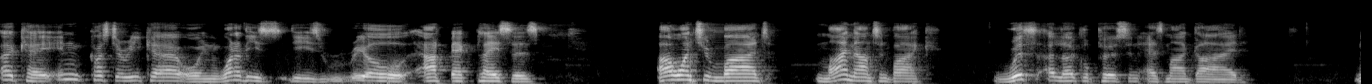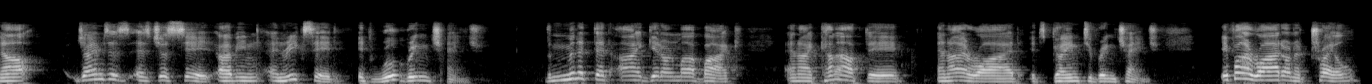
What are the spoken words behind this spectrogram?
okay, in Costa Rica or in one of these these real outback places, I want to ride my mountain bike with a local person as my guide. Now, James has, has just said, I mean, Enrique said, it will bring change. The minute that I get on my bike and I come out there and I ride, it's going to bring change. If I ride on a trail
